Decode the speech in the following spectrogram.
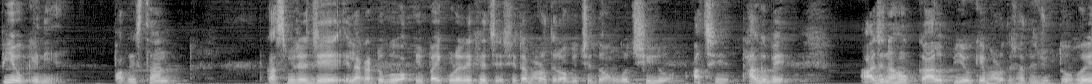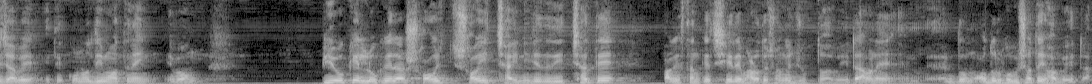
পিওকে নিয়ে। পাকিস্তান কাশ্মীরের যে এলাকাটুকু অকিউপাই করে রেখেছে, সেটা ভারতের অবিচ্ছেদ্য অঙ্গ ছিল, আছে, থাকবে। আজ না হোক কাল পিওকে ভারতের সাথে যুক্ত হয়ে যাবে, এতে কোনো দ্বিমত নেই এবং পিওকে লোকেরা স্ব- স্বইচ্ছায় নিজেদের ইচ্ছাতে পাকিস্তানকে ছেড়ে ভারতের সঙ্গে যুক্ত হবে। এটা মানে একদম অদূর ভবিষ্যতেই হবে এটা।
